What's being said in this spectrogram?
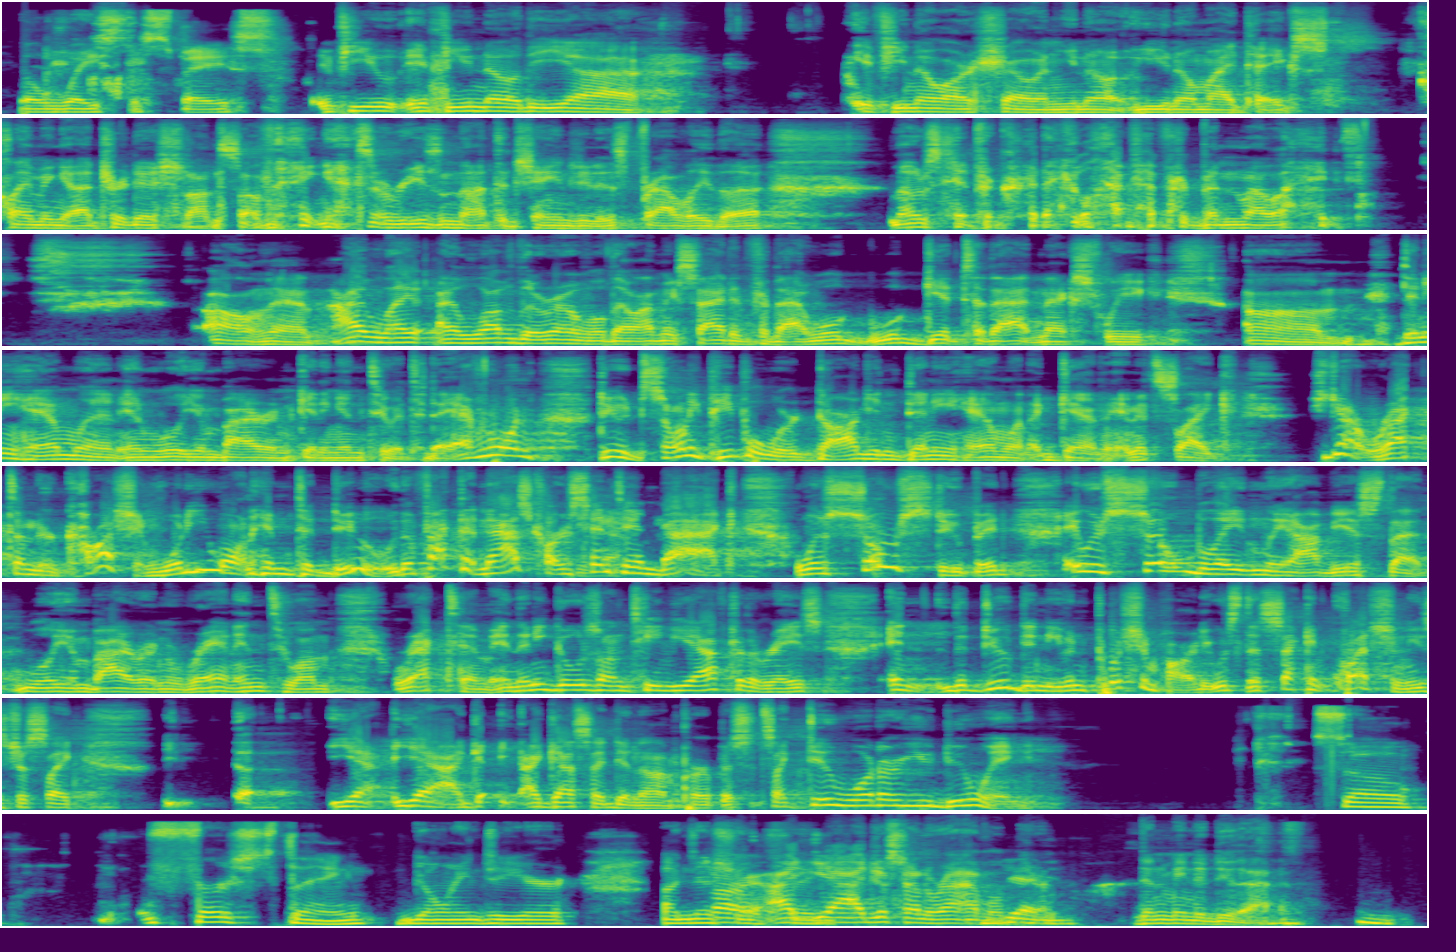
the waste of space. If you if you know the uh if you know our show and you know you know my takes, claiming a tradition on something as a reason not to change it is probably the most hypocritical I've ever been in my life. Oh man, I like I love the Roval though. I'm excited for that. We'll we'll get to that next week. Um, Denny Hamlin and William Byron getting into it today. Everyone, dude, so many people were dogging Denny Hamlin again, and it's like he got wrecked under caution. What do you want him to do? The fact that NASCAR sent yeah. him back was so stupid. It was so blatantly obvious that William Byron ran into him, wrecked him, and then he goes on TV after the race, and the dude didn't even push him hard. It was the second question. He's just like, uh, "Yeah, yeah, I, I guess I did it on purpose." It's like, dude, what are you doing? So first thing going to your initial Sorry, I, yeah i just unraveled yeah. there didn't mean to do that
